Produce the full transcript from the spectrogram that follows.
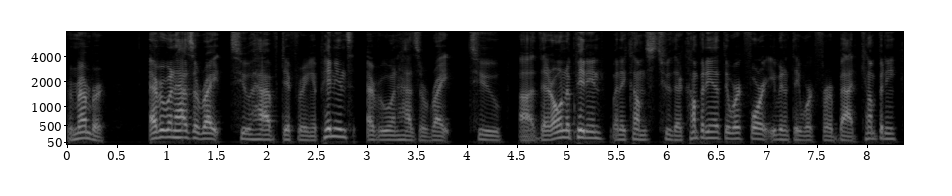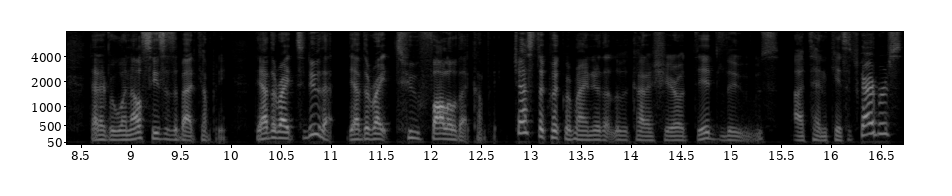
Remember, everyone has a right to have differing opinions. Everyone has a right to uh, their own opinion when it comes to their company that they work for, even if they work for a bad company that everyone else sees as a bad company. They have the right to do that. They have the right to follow that company. Just a quick reminder that Luca Kaneshiro did lose uh, 10k subscribers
